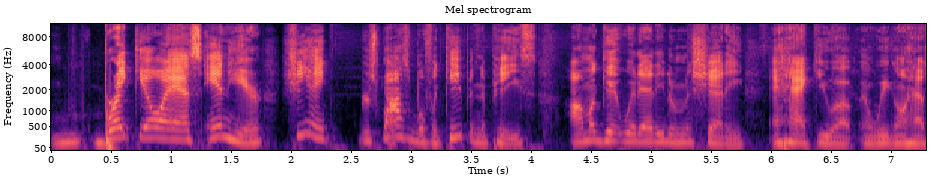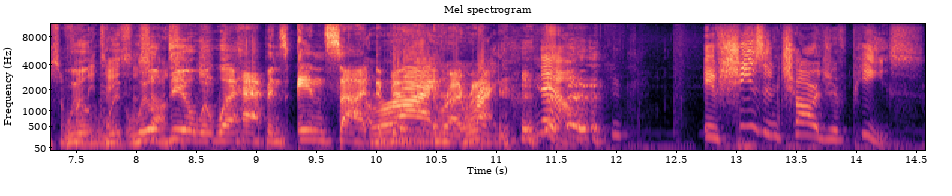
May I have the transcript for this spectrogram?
Break your ass in here. She ain't responsible for keeping the peace. I'm gonna get with Eddie the machete and hack you up, and we gonna have some We'll, funny we, will sausage. deal with what happens inside the right, building. right, right. right. now, if she's in charge of peace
